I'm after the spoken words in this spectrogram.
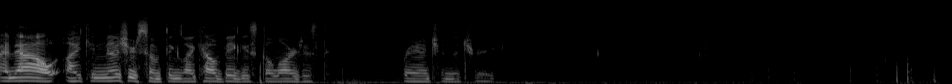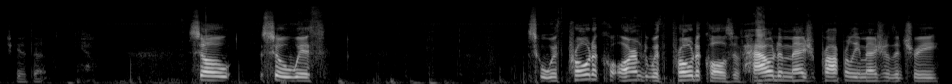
And now I can measure something like how big is the largest branch in the tree. Did you get that? Yeah. So, so with so with protocol, armed with protocols of how to measure, properly measure the tree,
